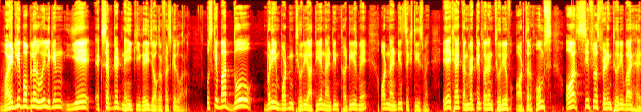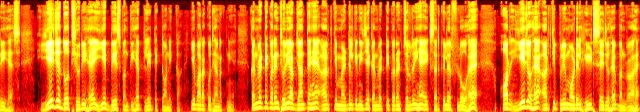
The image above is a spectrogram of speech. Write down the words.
वाइडली पॉपुलर हुई, लेकिन ये एक्सेप्टेड नहीं की गई जोग्राफर्स के द्वारा। उसके बाद दो बड़ी इंपॉर्टेंट थ्योरी आती है 1930s में और 1960s में। एक है convective current theory of Arthur Holmes और sea floor spreading theory by Harry Hess ये जो दो थ्योरी है, ये बेस बनती है प्लेट टेक्टोनिक का। ये बार आपको ध्यान रखनी है। कन्वेक्टिव करंट थ्योरी आप जानते हैं अर्थ के मेंटल के नीचे कन्वेक्टिव करंट चल रही है, एक सर्कुलर फ्लो है और ये जो है अर्थ की प्री मॉडल हीट से जो है बन रहा है,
